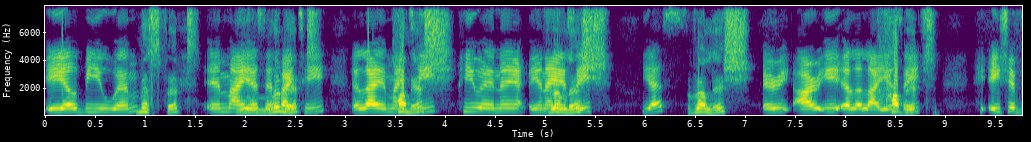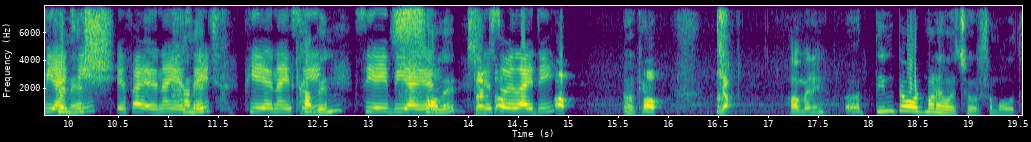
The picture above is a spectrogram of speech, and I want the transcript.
ALBUM, MISFIT, MISFIT, LIMIT, PUNISH, yes, relish, RELLISH, HABIT, finish, FINISH, PANIC, cabin, CABIN, solid, SOLID. Up. Okay. Up. Yeah. How many? তিনটা ওয়ার্ড মানে হয়েছে ওর সম্ভবত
